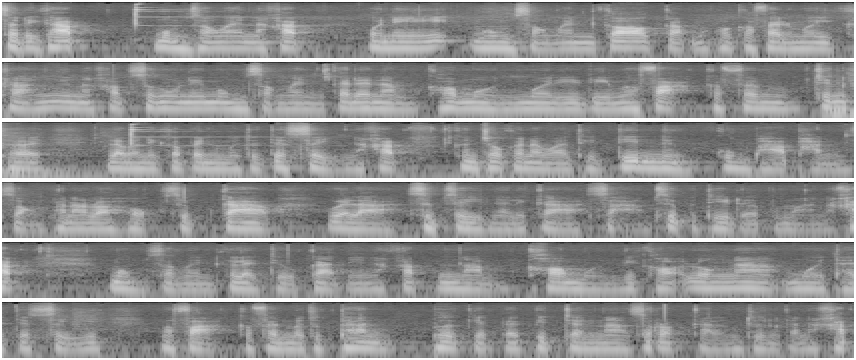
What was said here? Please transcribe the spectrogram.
สวัสดีครับ มุมสองแวนนะครับ วันนี้มุมสองแวนก็กลับมาพบกับแฟนมวยอีกครั้งหนึงนะครับซึ่งวันนี้มุมสองแวนก็ได้นำข้อมูลมวยดีๆ มาฝากกับแฟนเช่นเคย และวันนี้ก็เป็นมวยที่สี่นะครับขึ้นชกกันในวันอาทิตย์ที่ 1 กุมภาพันธ์2569 เวลา 14นาฬิกา30นาทีโดยประมาณนะครับมุมสองแวนก็เลยถือโอกาสนี้นะครับนำข้อมูลวิเคราะห์ล่วงหน้ามวยไทยเจ็ดสีมาฝากกับแฟนมวยทุกท่าน เพื่อเก็บไปพิจารณาสำหรับการลงทุนกันนะครับ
